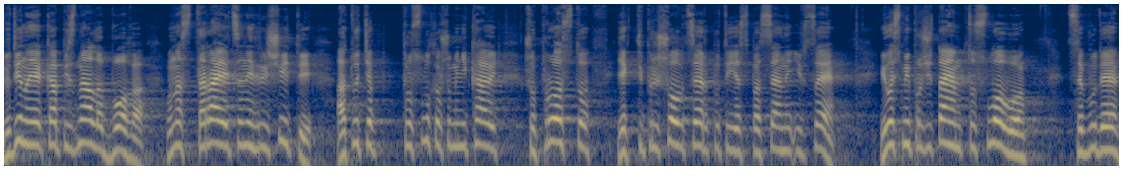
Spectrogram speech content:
Людина, яка пізнала Бога, вона старається не грішити. А тут я прослухав, що мені кажуть, що просто як ти прийшов в церкву, ти є спасений і все. І ось ми прочитаємо то слово, це буде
